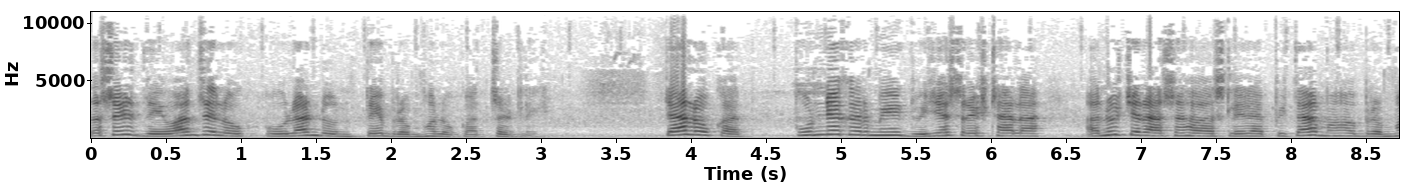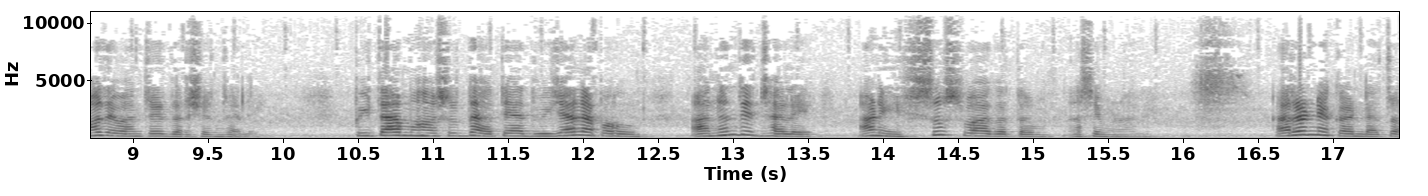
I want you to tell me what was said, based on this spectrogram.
तसेच देवांचे लोक ओलांडून ते ब्रह्मलोकात चढले. त्या लोकात पुण्यकर्मी द्विजश्रेष्ठाला अनुचरासह असलेल्या पितामह ब्रह्मदेवांचे दर्शन झाले. पितामह सुद्धा त्या द्विजाला पाहून आनंदित झाले आणि सुस्वागतम असे म्हणाले. अरण्यकांडाचा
